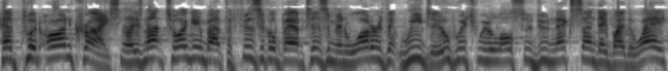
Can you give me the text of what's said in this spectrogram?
have put on Christ. Now, he's not talking about the physical baptism in water that we do, which we will also do next Sunday, by the way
